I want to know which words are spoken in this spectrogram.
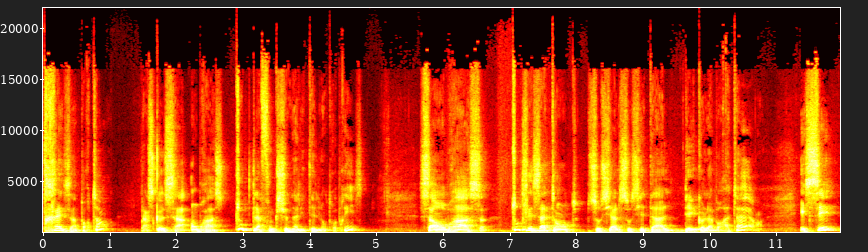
très important parce que ça embrasse toute la fonctionnalité de l'entreprise, ça embrasse toutes les attentes sociales, sociétales des collaborateurs, et c'est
